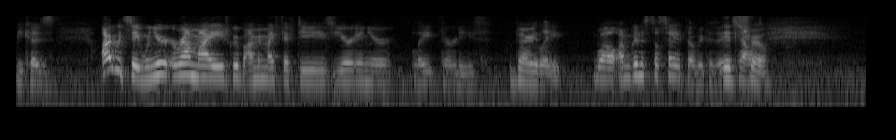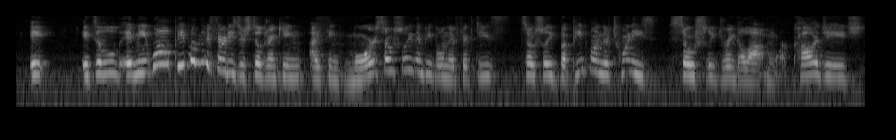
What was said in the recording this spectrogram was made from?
because I would say when you're around my age group, I'm in my 50s, you're in your late 30s. Very late. Well, I'm gonna still say it though because it It's counts. true. It it's a little. I mean, well, people in their 30s are still drinking. I think more socially than people in their 50s socially, but people in their 20s socially drink a lot more. College age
